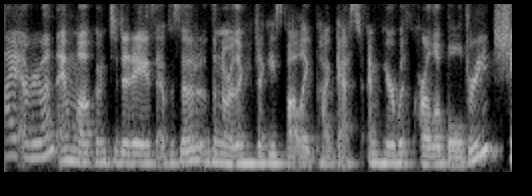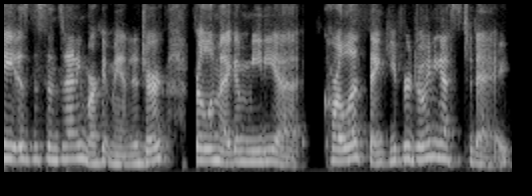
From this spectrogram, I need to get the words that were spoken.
Hi, everyone, and welcome to today's episode of the Northern Kentucky Spotlight Podcast. I'm here with Karla Boldery. She is the Cincinnati Market Manager for La Mega Media. Karla, thank you for joining us today.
